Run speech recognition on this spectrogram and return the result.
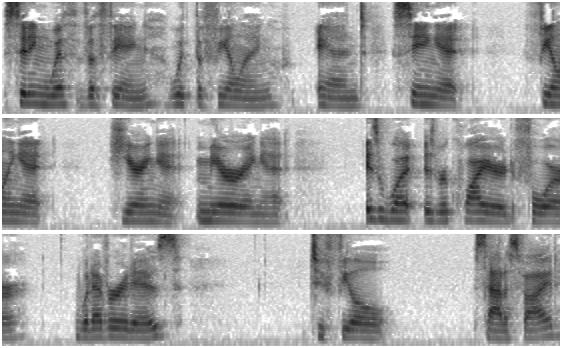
sitting with the thing, with the feeling, and seeing it, feeling it, hearing it, mirroring it is what is required for whatever it is to feel satisfied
